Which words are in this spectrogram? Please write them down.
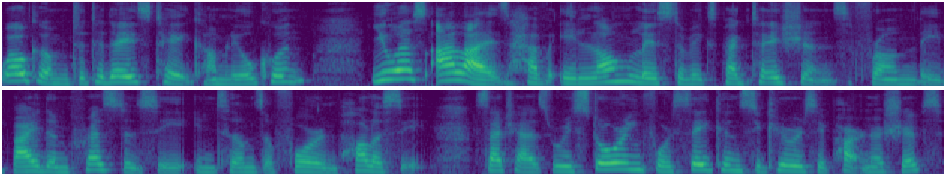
Welcome to today's take. I'm Liu Kun. U.S. allies have a long list of expectations from the Biden presidency in terms of foreign policy, such as restoring forsaken security partnerships,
